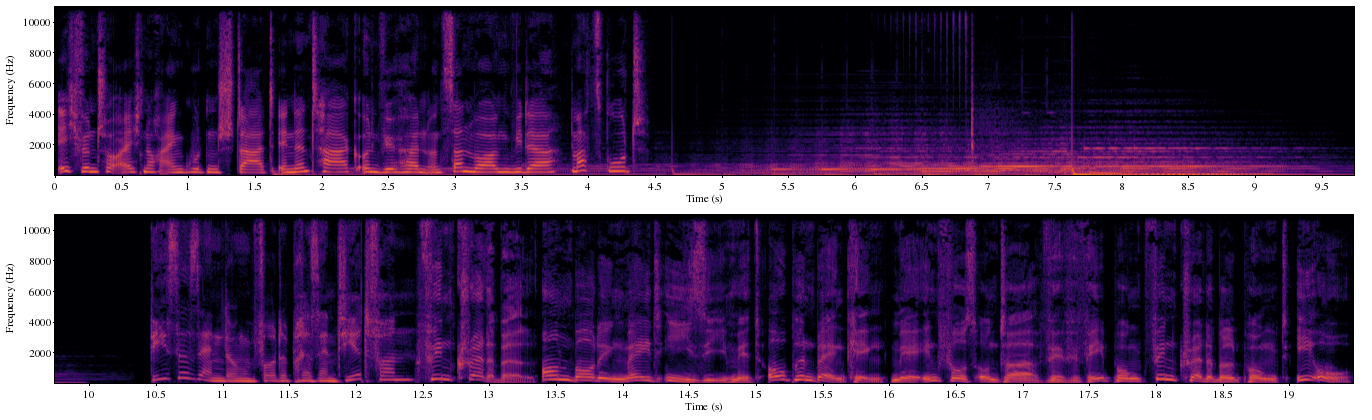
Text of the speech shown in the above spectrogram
Ich wünsche euch noch einen guten Start in den Tag und wir hören uns dann morgen wieder. Macht's gut! Diese Sendung wurde präsentiert von Fincredible. Onboarding made easy mit Open Banking. Mehr Infos unter www.fincredible.io.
